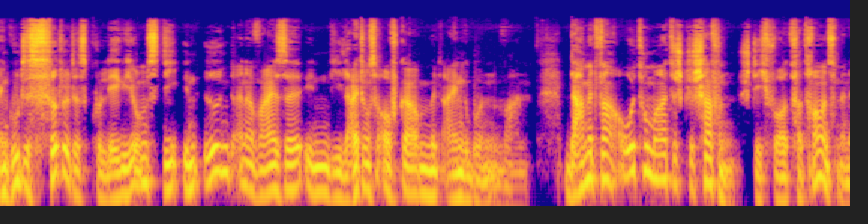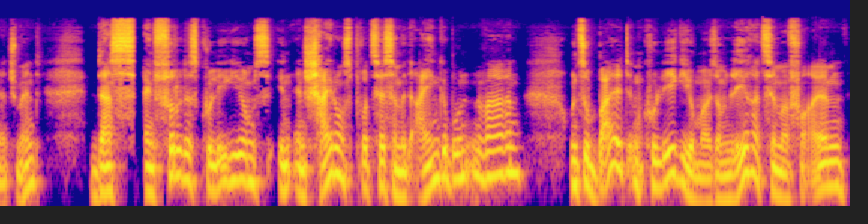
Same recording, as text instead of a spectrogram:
ein gutes Viertel des Kollegiums, die in irgendeiner Weise in die Leitungsaufgaben mit eingebunden waren. Damit war automatisch geschaffen, Stichwort Vertrauensmanagement, dass ein Viertel des Kollegiums in Entscheidungsprozesse mit eingebunden waren. Und sobald im Kollegium, also im Lehrerzimmer vor allem,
